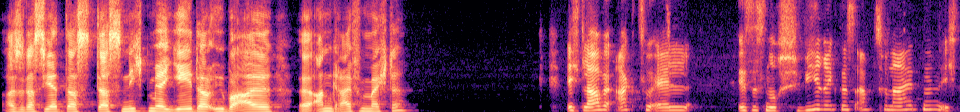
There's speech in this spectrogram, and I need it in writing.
Also, dass jetzt, dass, dass nicht mehr jeder überall äh, angreifen möchte? Ich glaube, aktuell ist es noch schwierig, das abzuleiten. Ich,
